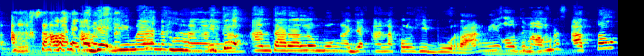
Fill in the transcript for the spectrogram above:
agak salah ya. agak gimana? itu antara lu mau ngajak anak lu hiburan nih Ultima Hmm. Atau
